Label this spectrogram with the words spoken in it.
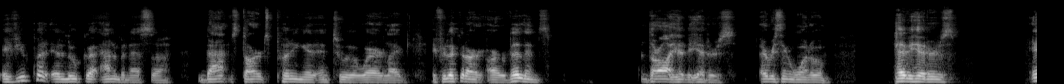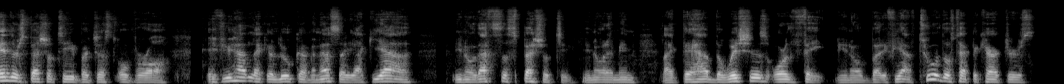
if you put Alluka and Vanessa, that starts putting it into where, like, if you look at our, our villains, they're all heavy hitters. Every single one of them. Heavy hitters in their specialty, but just overall. If you have like a Luca Vanessa, like, yeah, you know, that's the specialty. You know what I mean? Like they have the wishes or the fate, you know. But if you have two of those type of characters,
